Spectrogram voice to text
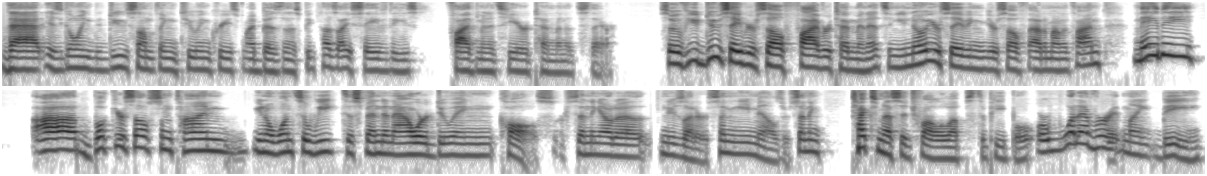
that is going to do something to increase my business because I save these five minutes here, 10 minutes there. So if you do save yourself five or 10 minutes and you know you're saving yourself that amount of time, maybe uh, book yourself some time, you know, once a week to spend an hour doing calls or sending out a newsletter, sending emails or sending text message follow-ups to people or whatever it might be.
